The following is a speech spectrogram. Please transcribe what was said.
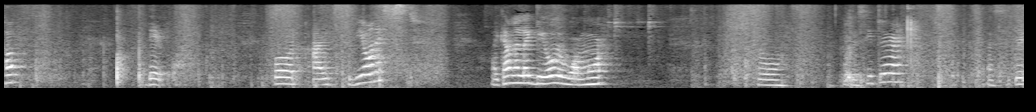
Tough. There we go. But I, to be honest, I kind of like the other one more. So the seat there. That's the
